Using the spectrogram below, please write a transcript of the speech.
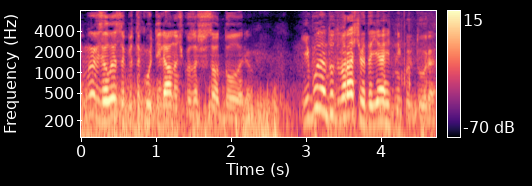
і ми взяли собі таку діляночку за 600 доларів. І будемо тут вирощувати ягідні культури.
